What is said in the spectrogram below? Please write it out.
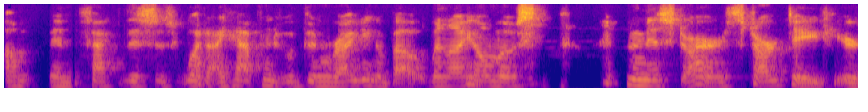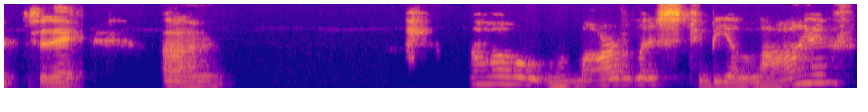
um, in fact, this is what I happen to have been writing about when I almost missed our start date here today. Um, how marvelous to be alive!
